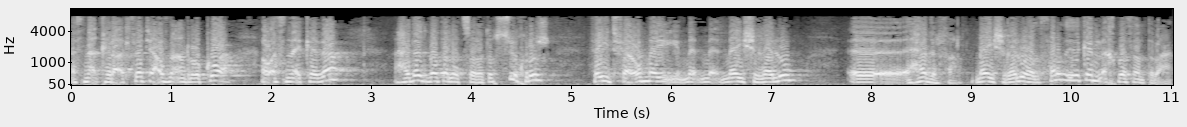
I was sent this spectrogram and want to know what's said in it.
أثناء قراءة الفاتحة أو أثناء الركوع أو أثناء كذا هذا بطلت صلاته خصو يخرج فيدفع ما, ما يشغل آه هذا الفرض. ما يشغل هذا الفرض إذا كان الأخبثان طبعا.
